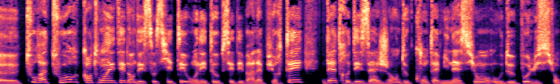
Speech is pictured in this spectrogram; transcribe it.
euh, tour à tour, quand on était dans des sociétés où on était obsédé par la pureté, d'être des agents de contamination ou de pollution.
